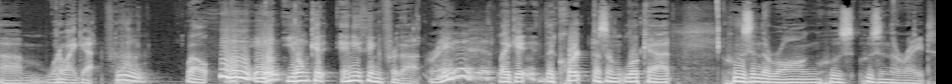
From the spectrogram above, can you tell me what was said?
Um, what do I get for that?" Well, you don't, you don't get anything for that, right? Like it, the court doesn't look at who's in the wrong, who's who's in the right.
